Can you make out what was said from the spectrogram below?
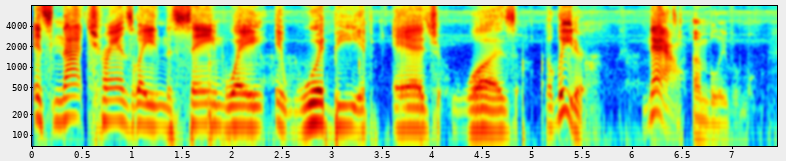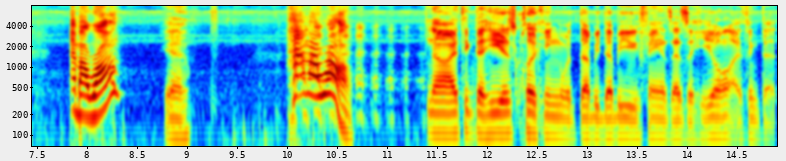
It's not translating the same way it would be if Edge was the leader. Now, Unbelievable. Am I wrong? Yeah. How am I wrong? No, I think that he is clicking with WWE fans as a heel. I think that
